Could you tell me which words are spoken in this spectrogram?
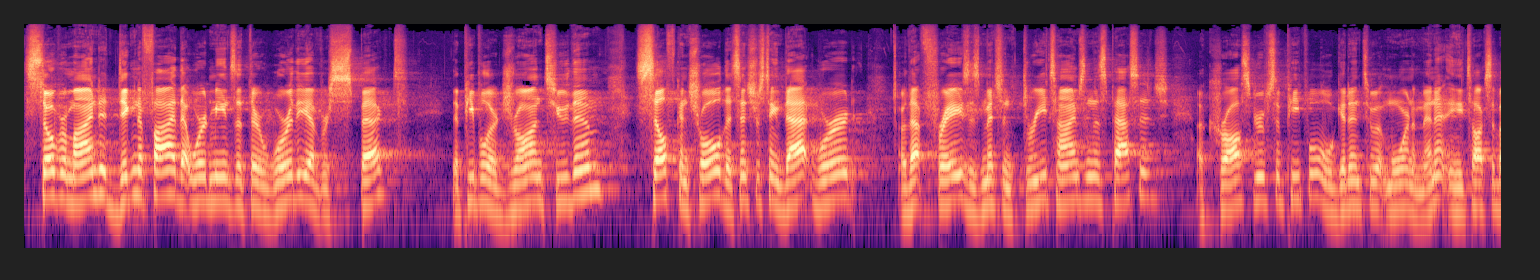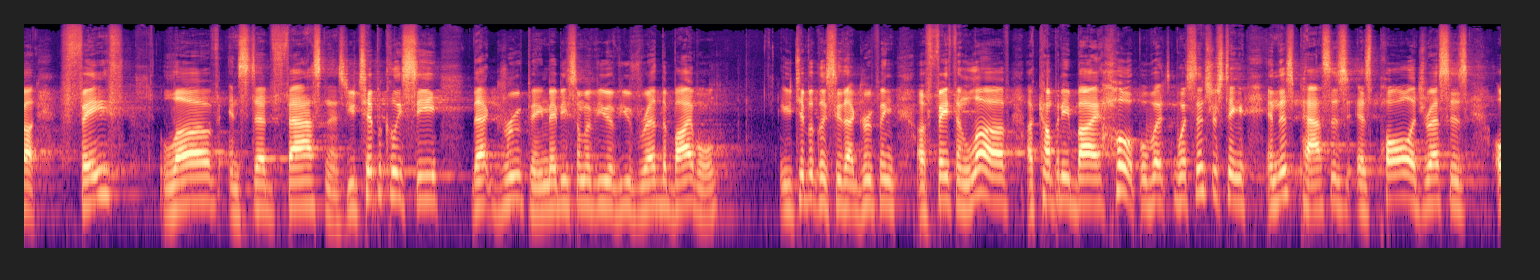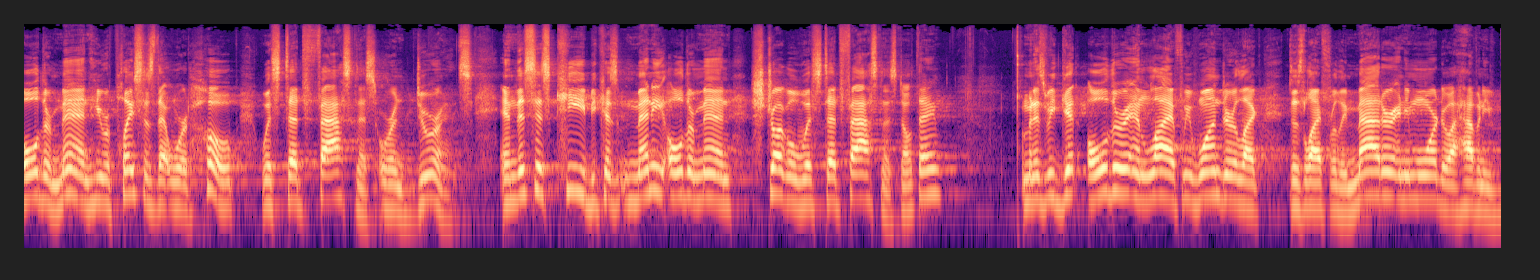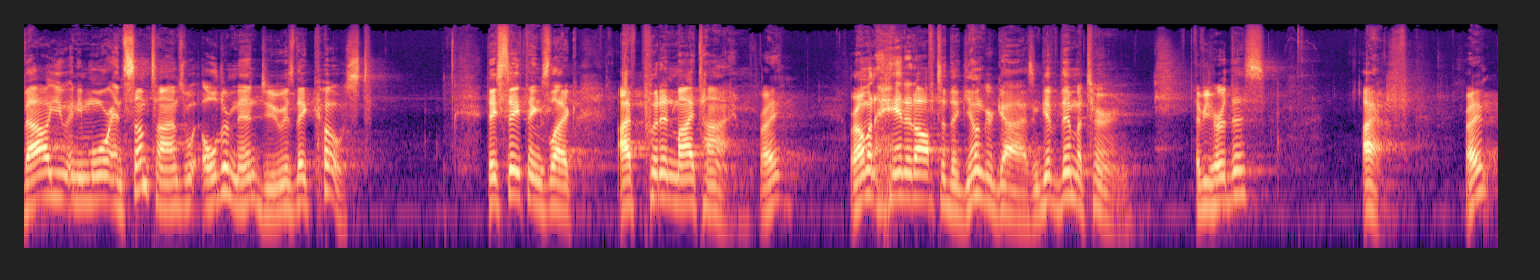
Sober minded, dignified, that word means that they're worthy of respect, that people are drawn to them. Self controlled, that's interesting. That word or that phrase is mentioned three times in this passage across groups of people. We'll get into it more in a minute. And he talks about faith, love, and steadfastness. You typically see that grouping. Maybe some of you, if you've read the Bible, you typically see that grouping of faith and love accompanied by hope. But what's interesting in this passage, as Paul addresses older men, he replaces that word hope with steadfastness or endurance. And this is key because many older men struggle with steadfastness, don't they? I mean, as we get older in life, we wonder, like, does life really matter anymore? Do I have any value anymore? And sometimes what older men do is they coast. They say things like, I've put in my time, right? Or I'm going to hand it off to the younger guys and give them a turn. Have you heard this? I have, right?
